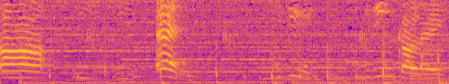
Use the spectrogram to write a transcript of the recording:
A, I, I, N. Green, green color.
